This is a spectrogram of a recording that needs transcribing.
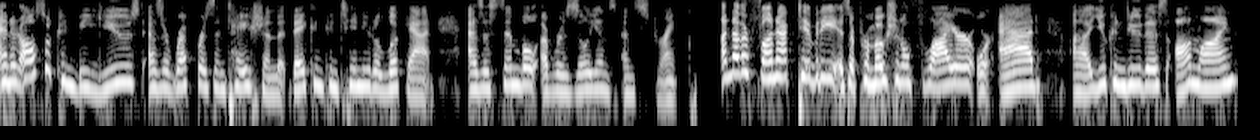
And it also can be used as a representation that they can continue to look at as a symbol of resilience and strength. Another fun activity is a promotional flyer or ad. Uh, you can do this online.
